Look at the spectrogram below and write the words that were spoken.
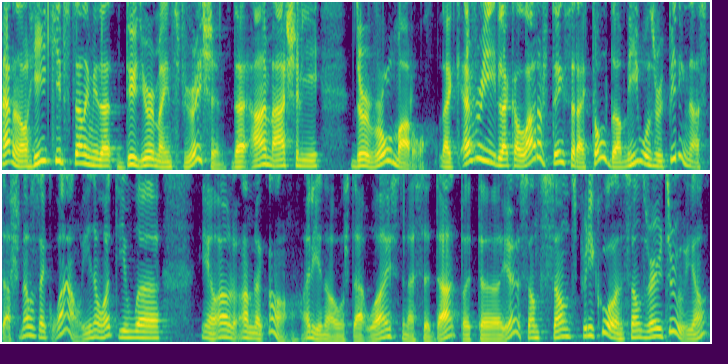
I don't know. He keeps telling me that, dude, you're my inspiration. That I'm actually their role model. Like every like a lot of things that I told them, he was repeating that stuff, and I was like, wow, you know what, you. Uh, you know, I'm like, oh, I didn't know I was that wise. And I said that, but uh, yeah, sounds sounds pretty cool and sounds very true, you know.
